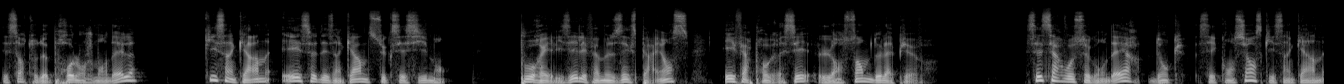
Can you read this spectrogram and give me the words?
des sortes de prolongements d'elle, qui s'incarnent et se désincarnent successivement, pour réaliser les fameuses expériences et faire progresser l'ensemble de la pieuvre. Ces cerveaux secondaires, donc ces consciences qui s'incarnent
